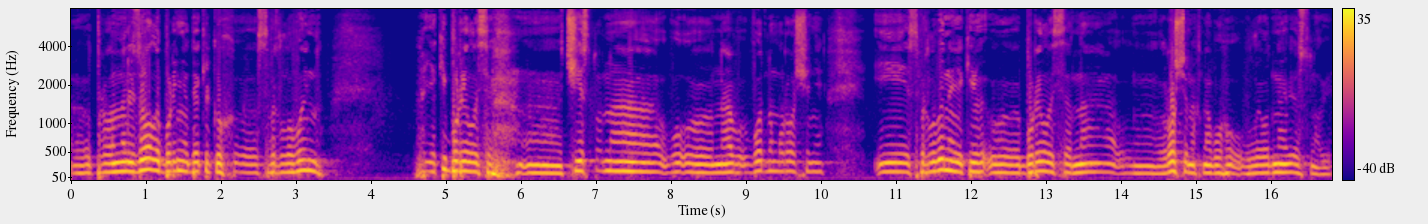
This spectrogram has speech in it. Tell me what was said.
Е, Проаналізували буріння декількох свердловин, які бурилися чисто на, на водному розчині, і свердловини, які е, бурилися на розчинах на вугле- вуглеводневій основі.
